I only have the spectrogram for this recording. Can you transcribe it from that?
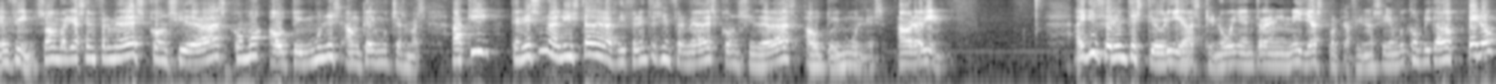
En fin, son varias enfermedades consideradas como autoinmunes, aunque hay muchas más. Aquí tenéis una lista de las diferentes enfermedades consideradas autoinmunes. Ahora bien, hay diferentes teorías, que no voy a entrar en ellas porque al final sería muy complicado, pero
